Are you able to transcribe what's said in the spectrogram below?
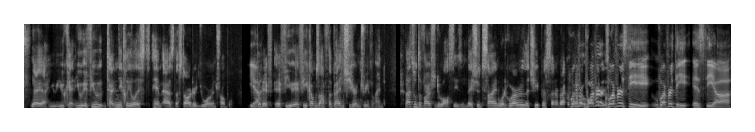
Yeah, yeah. You you can you if you technically list him as the starter, you are in trouble. yeah. But if if you if he comes off the bench, you're in dreamland. That's what the Fire should do all season. They should sign what whoever the cheapest center back. whoever whoever is. whoever is the whoever the is the uh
